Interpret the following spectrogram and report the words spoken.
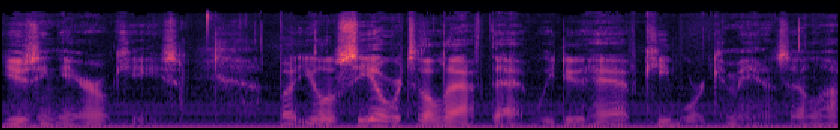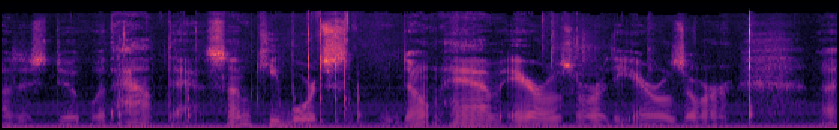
using the arrow keys. But you'll see over to the left that we do have keyboard commands that allows us to do it without that. Some keyboards don't have arrows or the arrows are uh,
